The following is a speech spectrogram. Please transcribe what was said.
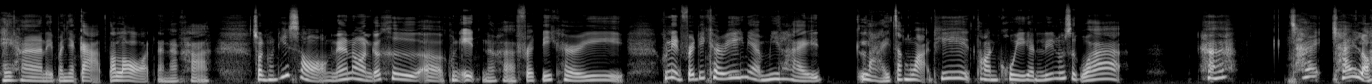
เฮฮาในบรรยากาศตลอดนะนะคะ ส่วนคนที่สองแน่นอนก็คือออคุณอิดนะคะเฟรดดี้เคอรีคุณอิดเฟรดดี้เคอรีเนี่ยมีหลายหลายจังหวะที่ตอนคุยกันลี่รู้สึกว่าฮะ ใช่ใช่เหรอ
